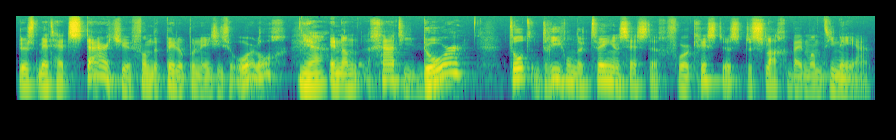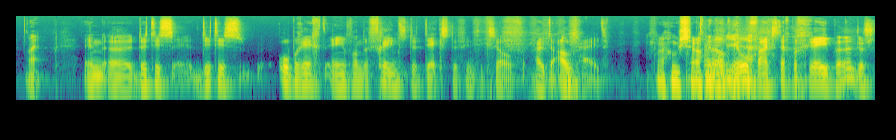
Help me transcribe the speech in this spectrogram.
Dus met het staartje van de Peloponnesische oorlog. Ja. En dan gaat hij door tot 362 voor Christus, de slag bij Mantinea. Oh ja. En eh, dit, is, dit is oprecht een van de vreemdste teksten, vind ik zelf, uit de oudheid. Maar hoezo? En ook heel vaak slecht begrepen. Dus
